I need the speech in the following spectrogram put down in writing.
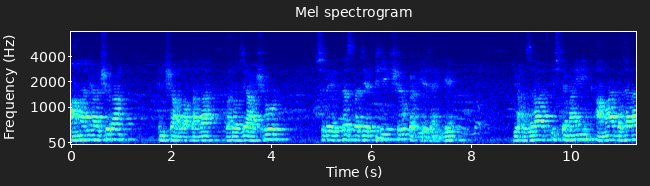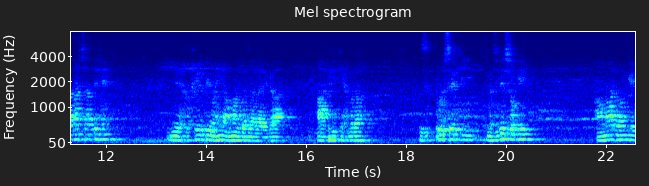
आमाल आशुरा इन ताला बरोज़ आशूर सुबह दस बजे ठीक शुरू कर दिए जाएँगे जो हज़रत इज्तमाही आमाल बजा लाना चाहते हैं ये हकीर भी वहीं आमाल बजा लाएगा आप ही के हमरा पुरसे की मजलिस होगी आमाल होंगे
